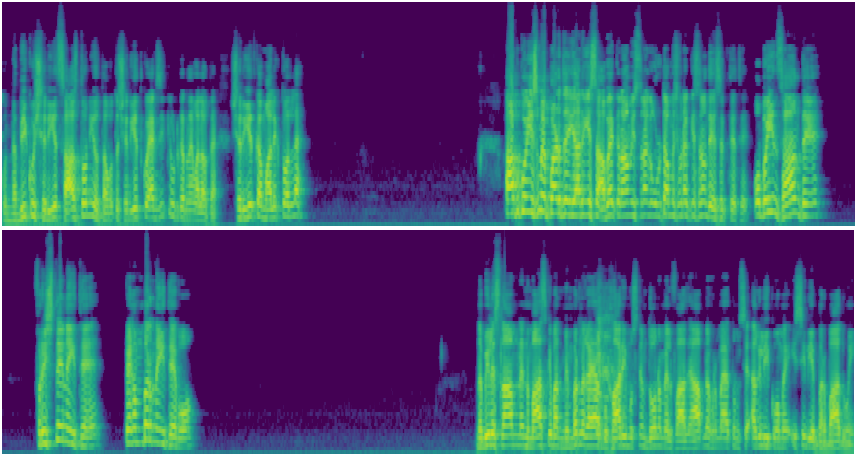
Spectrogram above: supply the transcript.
تو نبی کو شریعت ساز تو نہیں ہوتا، وہ تو شریعت کو ایگزیکیوٹ کرنے والا ہوتا ہے۔ شریعت کا مالک تو اللہ ہے۔ اب کوئی اس میں پڑھ جائے یار یہ صحابہ کرام اس طرح کا الٹا مشورہ کس طرح دے سکتے تھے؟ وہ بھائی انسان تھے، فرشتے نہیں تھے، پیغمبر نہیں تھے وہ۔ نبی الاسلام نے نماز کے بعد ممبر لگایا، بخاری، مسلم دونوں میں الفاظ ہیں۔ آپ نے فرمایا تم سے اگلی قومیں اسی لیے برباد ہوئیں۔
